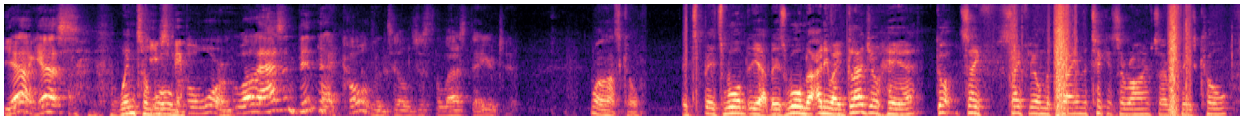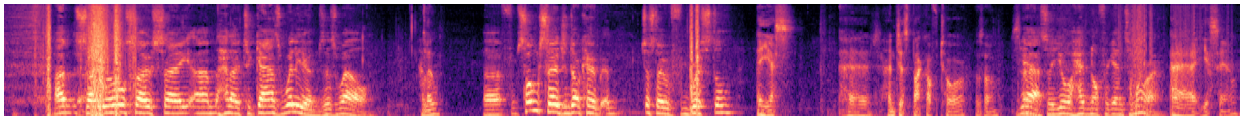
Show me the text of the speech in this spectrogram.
Yeah, I guess. Winter Keeps warm. people warm. Well, it hasn't been that cold until just the last day or two. Well, that's cool. It's it's warmed, yeah, but it's warmed up. Anyway, glad you're here. Got safe safely on the train. The tickets arrived, so everything's cool. Um, so we'll also say um, hello to Gaz Williams as well Hello. uh, from songsurgeon.co, um, just over from Bristol. Uh, yes. Uh, and just back off tour as well. So, Yeah, so you're heading off again tomorrow. Uh, yes, I am.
